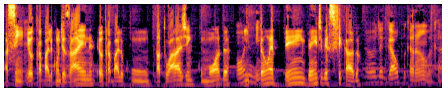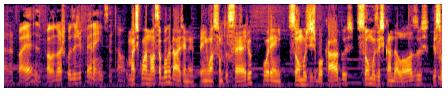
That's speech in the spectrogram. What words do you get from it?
Assim, eu trabalho com design, eu trabalho com tatuagem, com moda. Olha aí. então é bem, bem diversificado. É legal pra caramba, cara. É, falando umas coisas diferentes, então. Mas com a nossa abordagem, né? Tem um assunto sério, porém, somos desbocados, somos escandalosos. Isso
